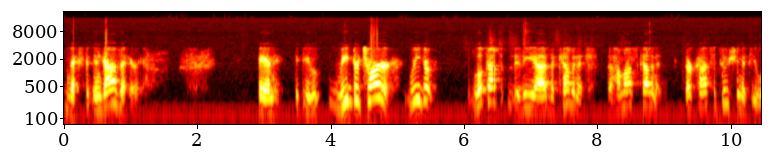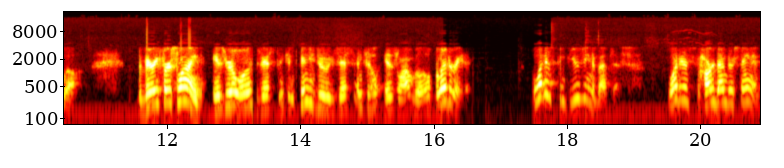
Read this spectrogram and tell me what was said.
next to, in Gaza area. And if you read their charter, read their, look up the uh, the covenant, the Hamas covenant, their constitution, if you will. The very first line: Israel will exist and continue to exist until Islam will obliterate it. What is confusing about this? What is hard to understand?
